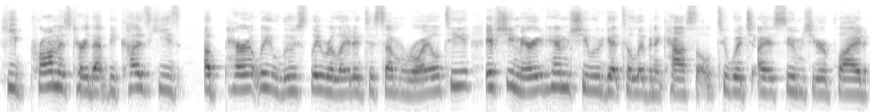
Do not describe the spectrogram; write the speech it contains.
he promised her that because he's apparently loosely related to some royalty, if she married him, she would get to live in a castle, to which I assume she replied,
